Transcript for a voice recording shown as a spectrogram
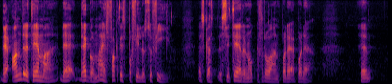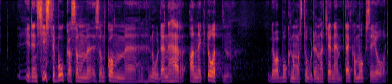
det andre temaet det, det, går mer faktisk på filosofi. Jeg skal sitere noe fra han på det. På det. Eh, I den siste boka som, som kom eh, nå, denne her anekdoten Det var bok nummer to, den har ikke jeg nevnt. Den kom også i år.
